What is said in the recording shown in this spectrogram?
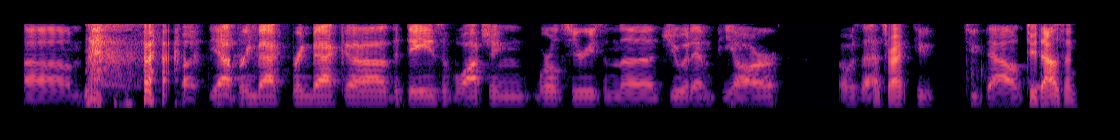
Um, but yeah, bring back bring back uh, the days of watching World Series in the Jewett NPR. What was that? That's right. Two, 2000. 2000.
